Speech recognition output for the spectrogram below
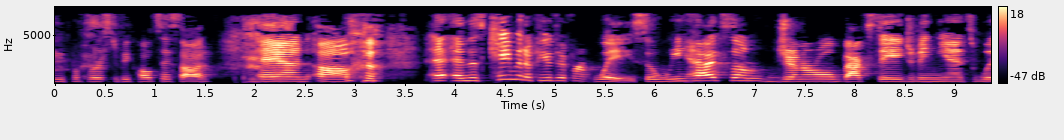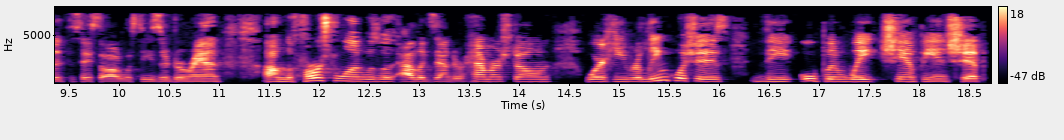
he prefers to be called Cesar. And, uh, and this came in a few different ways. So we had some general backstage vignettes with Cesar, with Cesar Duran. Um, the first one was with Alexander Hammerstone, where he relinquishes the open weight championship.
